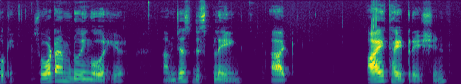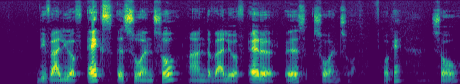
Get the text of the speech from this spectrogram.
Okay, so what I am doing over here, I am just displaying at ith iteration the value of x is so and so and the value of error is so and so. Okay. So,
